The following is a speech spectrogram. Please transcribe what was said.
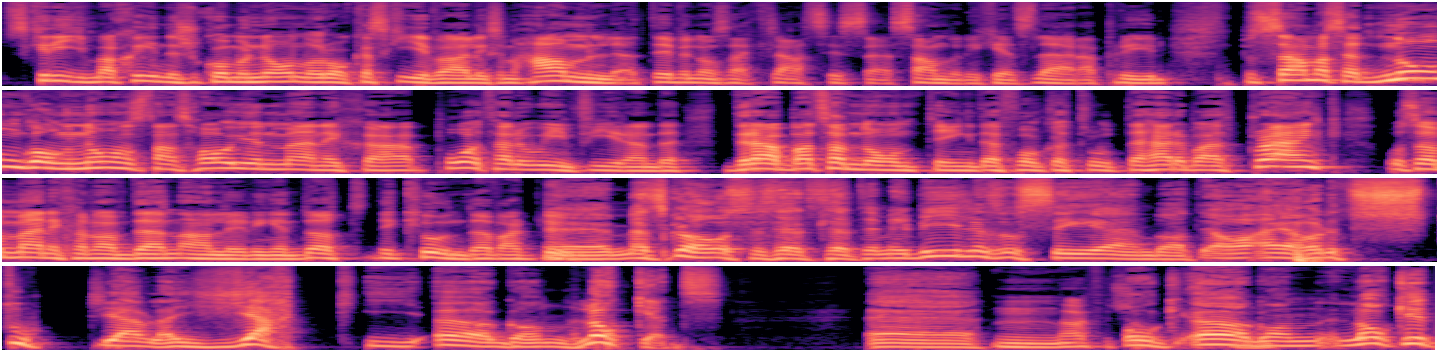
skrivmaskiner så kommer någon att råka skriva liksom Hamlet. Det är väl någon sån här klassisk så här, sannolikhetslära-pryl. På samma sätt, någon gång någonstans har ju en människa på ett halloweenfirande drabbats av någonting där folk har trott det här är bara ett prank och så har människan av den anledningen dött. Det kunde ha varit du. Eh, men ska jag också sätta sätta mig i bilen så ser jag ändå att ja, jag har ett stort jävla jack i ögonlocket. Eh, Mm, och ögonlocket,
